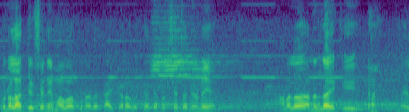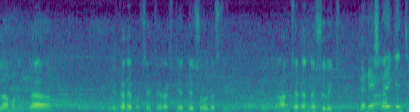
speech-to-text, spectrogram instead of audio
कोणाला अध्यक्ष नेमावा कोणाला काय करावं त्या त्या पक्षाचा निर्णय आहे. आम्हाला आनंद आहे की महिला म्हणून त्या एखाद्या पक्षाचे राष्ट्रीय अध्यक्ष होत असतील. तर आमच्या त्यांना शुभेच्छा गणेश नाईक यांची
